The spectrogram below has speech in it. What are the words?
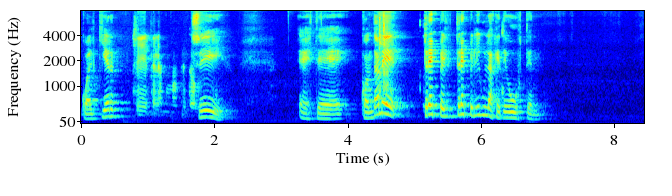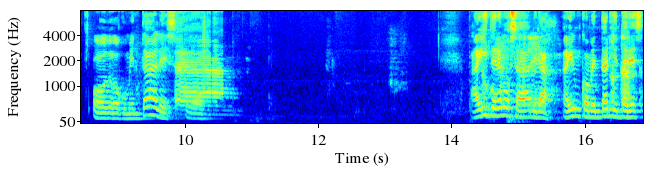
cualquier... Sí, tenemos Sí. Este, contame tres, tres películas que te gusten. O documentales. Ah. Ahí tenemos a. Mirá, hay un comentario interés.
